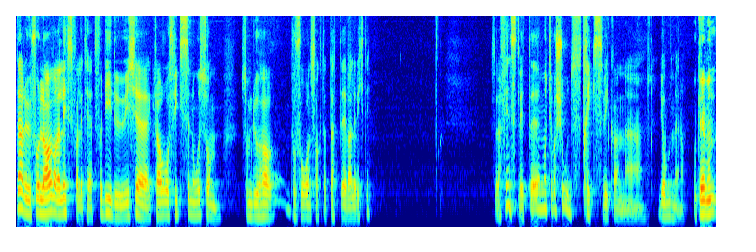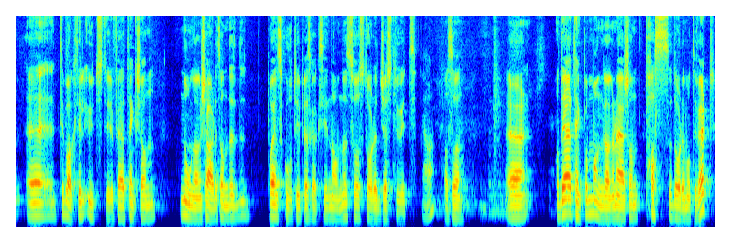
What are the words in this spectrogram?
der du får lavere livskvalitet fordi du ikke klarer å fikse noe som, som du har på forhånd sagt at dette er veldig viktig. Så det fins litt eh, motivasjonstriks vi kan eh, jobbe med. Da. Ok, men eh, Tilbake til utstyret. for jeg tenker sånn, Noen ganger så er det sånn det, På en skotype, jeg skal ikke si navnet, så står det 'just do it'. Ja. Altså, eh, og det har jeg tenkt på mange ganger når jeg er sånn passe dårlig motivert.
